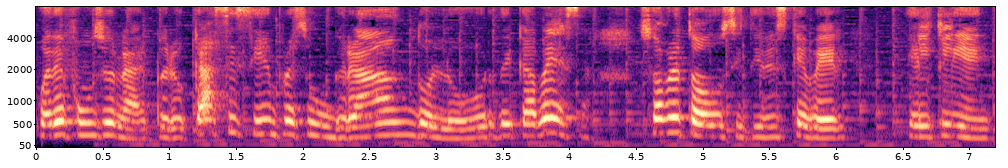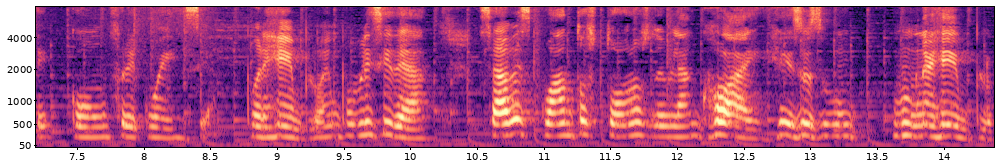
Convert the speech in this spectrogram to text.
puede funcionar, pero casi siempre es un gran dolor de cabeza, sobre todo si tienes que ver el cliente con frecuencia. Por ejemplo, en publicidad, ¿sabes cuántos tonos de blanco hay? Eso es un, ejemplo.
